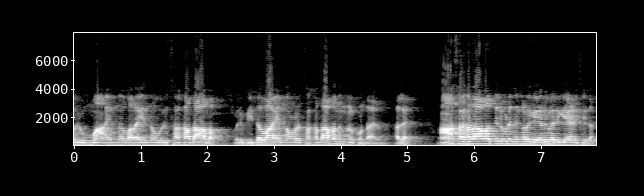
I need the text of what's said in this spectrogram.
ഒരു ഉമ്മ എന്ന് പറയുന്ന ഒരു സഹതാപം ഒരു വിധവ എന്നുള്ള ഒരു സഹതാപം നിങ്ങൾക്കുണ്ടായിരുന്നു അല്ലെ? ആ സഹതാപത്തിലൂടെ നിങ്ങൾ കയറി വരികയാണ് ചെയ്തത്.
